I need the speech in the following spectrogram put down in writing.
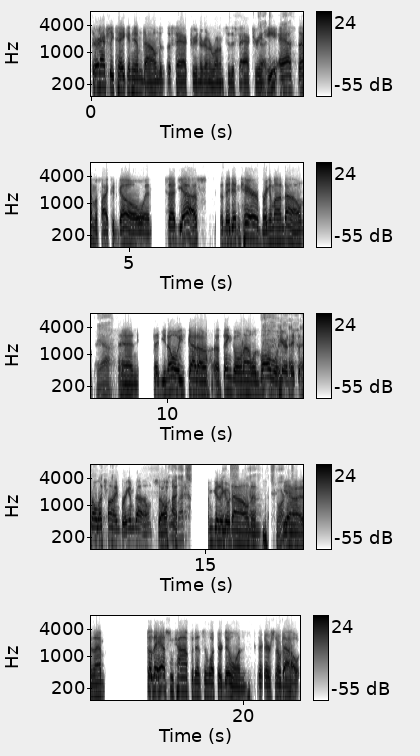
they're actually taking him down to the factory and they're going to run him to the factory. And Good. he Yeah. asked them if I could go, and said yes. They didn't care. Bring him on down. Yeah. And said, you know, he's got a, a thing going on with Volvo here. And they said, no, that's fine. Bring him down. So oh, Well, that's I'm going to go down yeah, and smart. yeah, and I'm so they have some confidence in what they're doing. There's no doubt.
